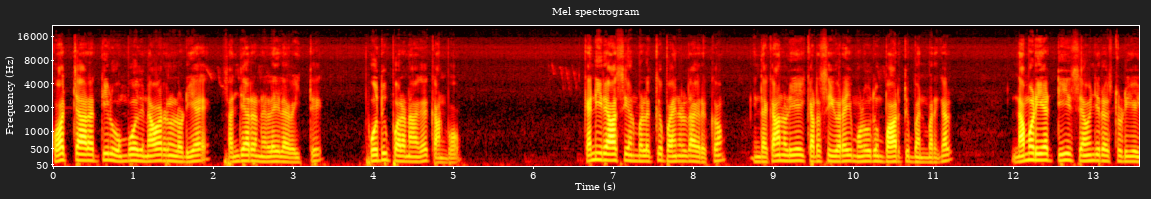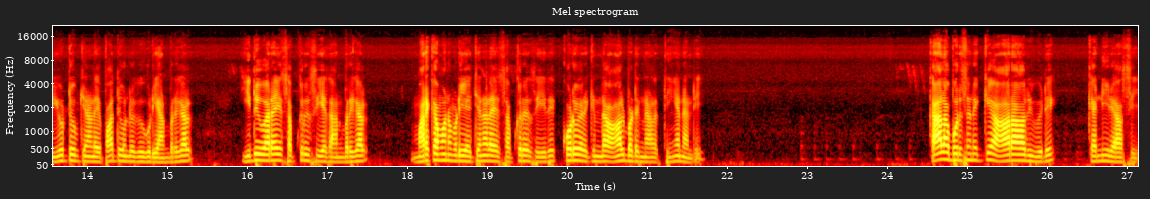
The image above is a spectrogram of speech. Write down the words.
கோச்சாரத்தில் ஒம்பது நபர்களுடைய சஞ்சார நிலையில் வைத்து பொது பலனாக காண்போம். கன்னி ராசி அன்பர்களுக்கு பயனுள்ளதாக இருக்கும். இந்த காணொலியை கடைசி வரை முழுவதும் பார்த்து பயன்பெறுங்கள். நம்முடைய T seven G zero studio YouTube சேனலை பார்த்து கொண்டிருக்கக்கூடிய அன்பர்கள் இதுவரை சப்ஸ்கிரைப் செய்யாத அன்பர்கள் மறக்காமல் நம்முடைய சேனலை சப்ஸ்கிரைப் செய்து கூட இருக்கின்ற ஆல் பட்டன் நடத்திங்க நன்றி. காலபுருஷனுக்கு ஆறாவது வீடு கன்னி ராசி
